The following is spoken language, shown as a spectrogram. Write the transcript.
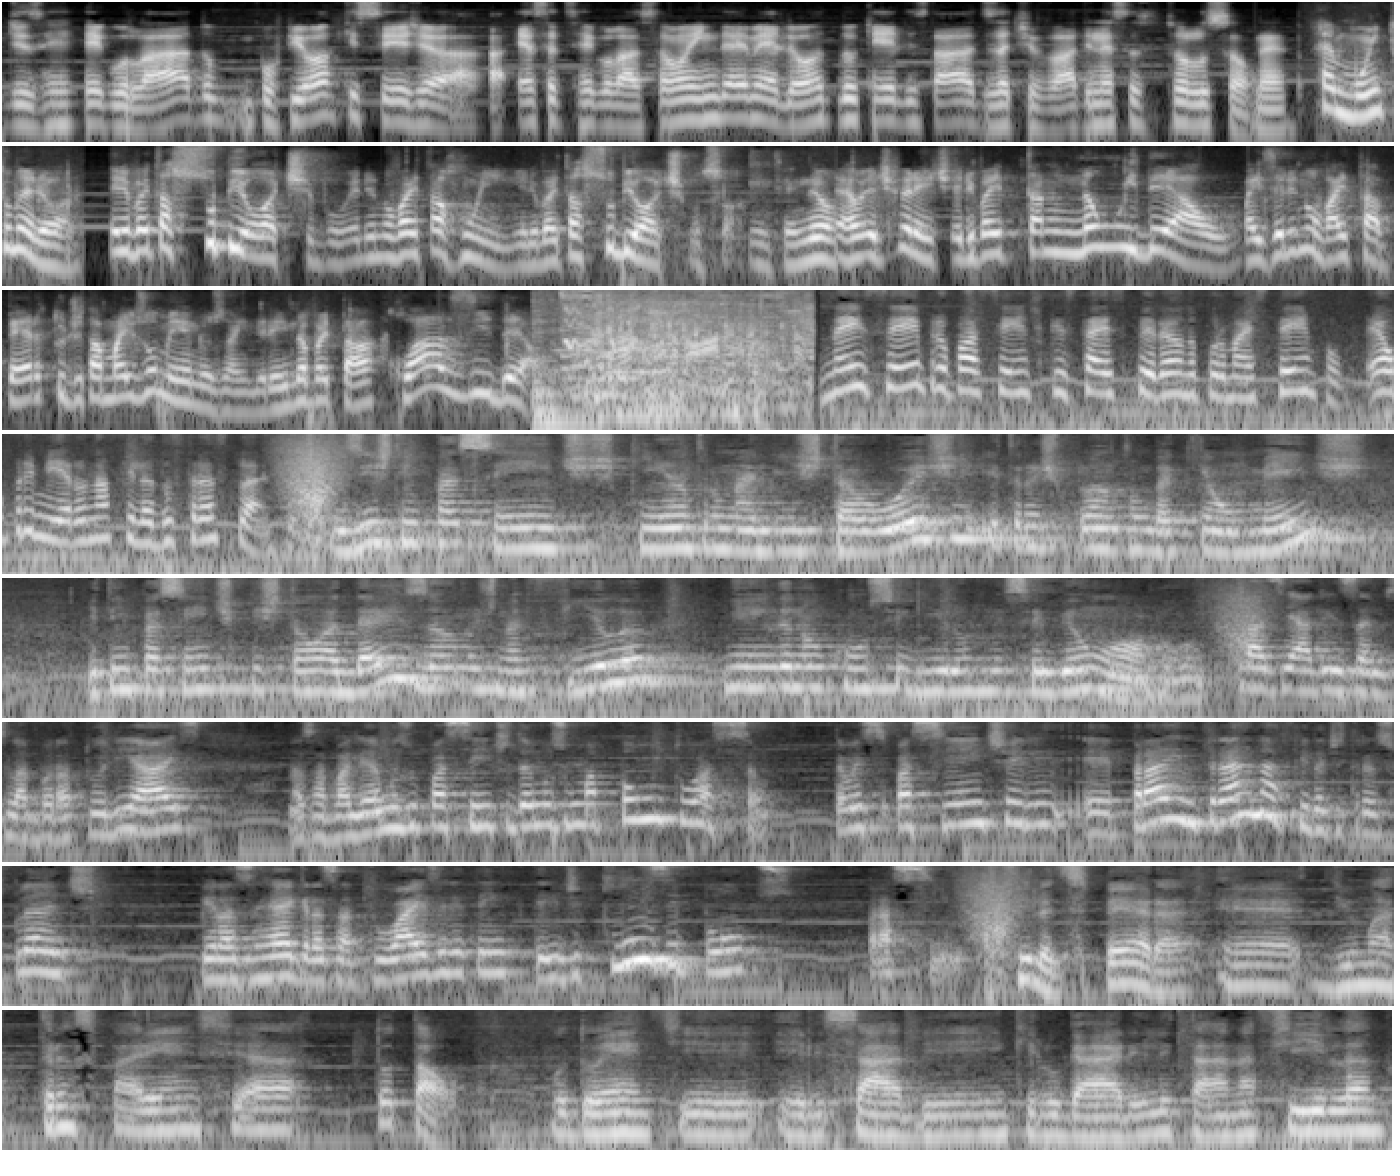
desregulado, por pior que seja essa desregulação, ainda é melhor do que ele estar desativado e nessa solução, né? É muito melhor. Ele vai estar subótimo, ele não vai estar ruim, ele vai estar subótimo só, entendeu? É, é diferente, ele vai estar não ideal, mas ele não vai estar perto de estar mais ou menos ainda, ele ainda vai estar quase ideal. Nem sempre o paciente que está esperando por mais tempo é o primeiro na fila dos transplantes. Existem pacientes que entram na lista hoje e transplantam daqui a um mês. E tem pacientes que estão há 10 anos na fila e ainda não conseguiram receber um órgão. Baseado em exames laboratoriais, nós avaliamos o paciente e damos uma pontuação. Então, esse paciente, ele, é, para entrar na fila de transplante, pelas regras atuais, ele tem que ter de 15 pontos para cima. A fila de espera é de uma transparência total. O doente ele sabe em que lugar ele está na fila,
